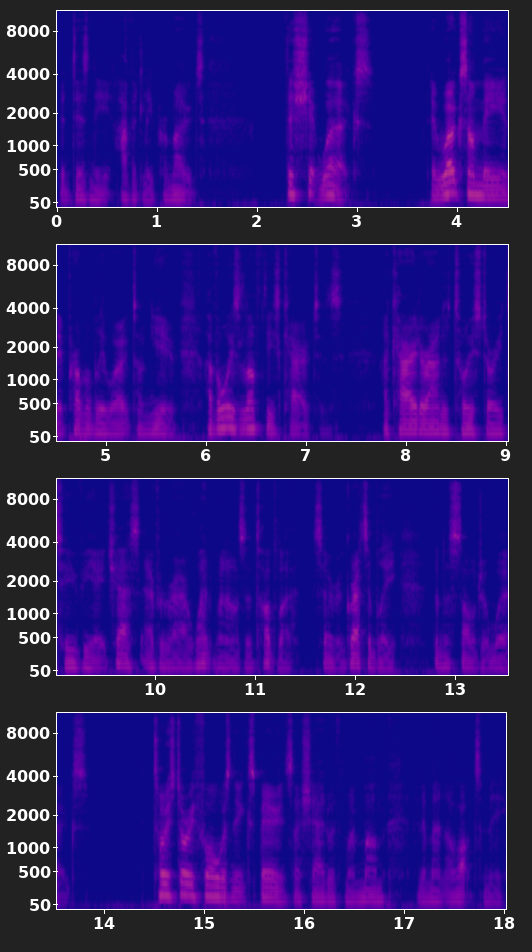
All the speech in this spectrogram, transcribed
that Disney avidly promote, this shit works. It works on me and it probably worked on you. I've always loved these characters. I carried around a Toy Story 2 VHS everywhere I went when I was a toddler, so regrettably, the nostalgia works. Toy Story 4 was an experience I shared with my mum, and it meant a lot to me.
